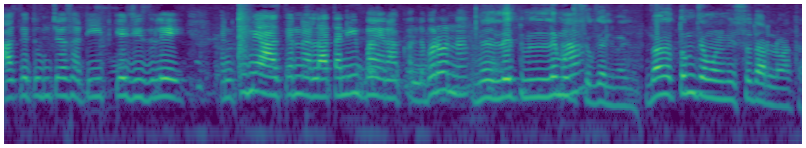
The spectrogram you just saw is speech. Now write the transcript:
आज ते तुमच्यासाठी इतके झिजले आणि तुम्ही आज त्यांना लातानी बाहेर हाकललं बरोबर ना? नाही लय लय मोठी चूक झाली माझी. दादा तुमच्यामुळे मी सुधारलो आता.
